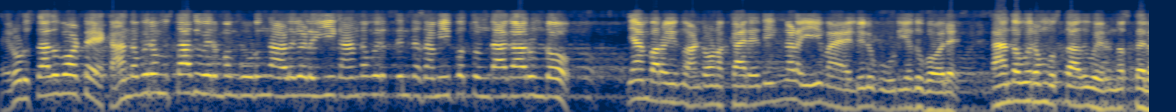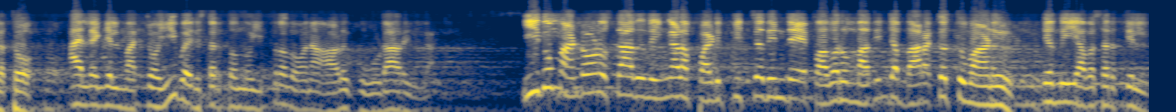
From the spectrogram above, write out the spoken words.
പേരോട് ഉസ്താദ് പോട്ടെ കാന്തപുരം ഉസ്താദ് വരുമ്പം കൂടുന്ന ആളുകൾ ഈ കാന്തപുരത്തിന്റെ സമീപത്തുണ്ടാകാറുണ്ടോ? ഞാൻ പറയുന്നു അണ്ടോണക്കാരെ നിങ്ങളെ ഈ മയലിൽ കൂടിയതുപോലെ കാന്തപുരം ഉസ്താദ് വരുന്ന സ്ഥലത്തോ അല്ലെങ്കിൽ മറ്റോ ഈ പരിസരത്തൊന്നും ഇത്ര തോന ആൾ കൂടാറില്ല. ഇതും അണ്ടോൺ ഉസ്താദ് നിങ്ങളെ പഠിപ്പിച്ചതിന്റെ പവറും അതിന്റെ ബറക്കത്തുമാണ് എന്ന് ഈ അവസരത്തിൽ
